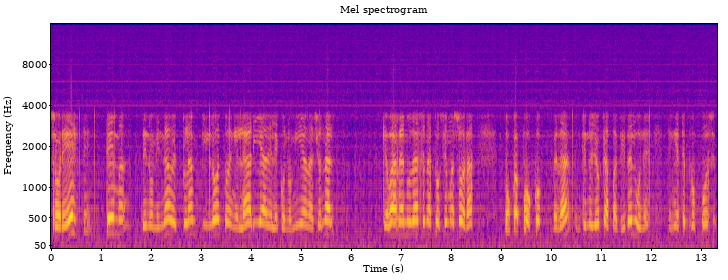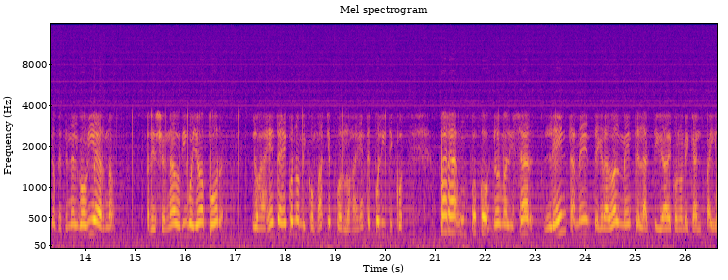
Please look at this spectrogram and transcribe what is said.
sobre este tema denominado el plan piloto en el área de la economía nacional que va a reanudarse en las próximas horas, poco a poco, ¿verdad? Entiendo yo que a partir de lunes en este propósito que tiene el gobierno, presionado, digo yo, por los agentes económicos más que por los agentes políticos, para un poco normalizar lentamente, gradualmente la actividad económica del país.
